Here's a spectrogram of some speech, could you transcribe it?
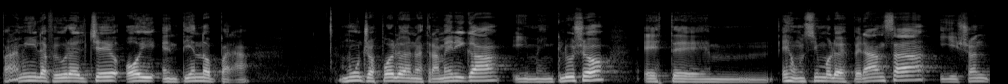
Para mí la figura del Che hoy entiendo para muchos pueblos de nuestra América, y me incluyo, este, es un símbolo de esperanza y yo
